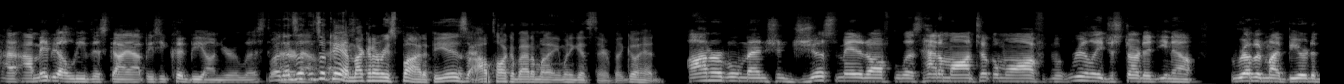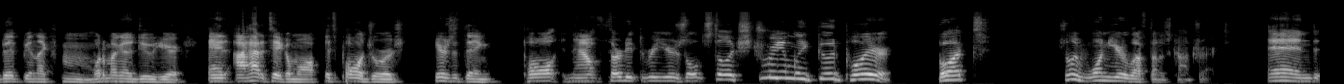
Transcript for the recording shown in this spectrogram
Uh, maybe I'll leave this guy out because he could be on your list. Well, that's, that's okay. I'm not going to respond. If he is, okay. I'll talk about him when I, when he gets there. But go ahead honorable mention, just made it off the list, had him on, took him off, really just started, you know, rubbing my beard a bit, being like, hmm, what am I going to do here? And I had to take him off. It's Paul George. Here's the thing Paul, now 33 years old, still extremely good player, but there's only one year left on his contract. And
